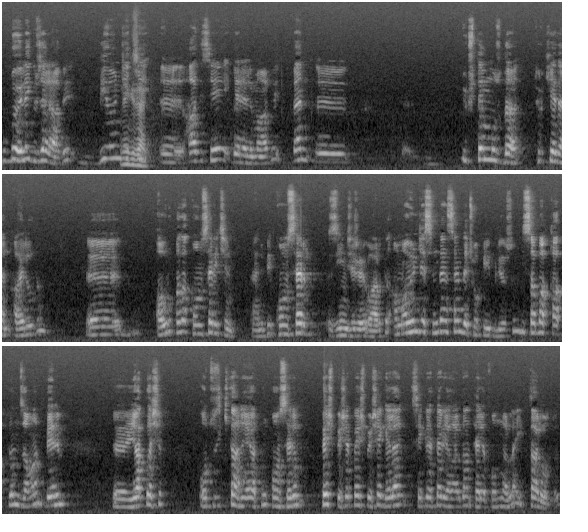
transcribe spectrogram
bu böyle güzel abi. Bir önceki güzel. e, hadiseye gelelim abi. Ben e, 3 Temmuz'da Türkiye'den ayrıldım. E, Avrupa'da konser için yani bir konser zinciri vardı. Ama öncesinden sen de çok iyi biliyorsun. Bir sabah kalktığım zaman benim e, yaklaşık 32 tane yakın konserim peş peşe peş peşe gelen sekreteryalardan telefonlarla iptal oldu.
